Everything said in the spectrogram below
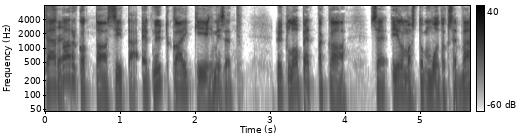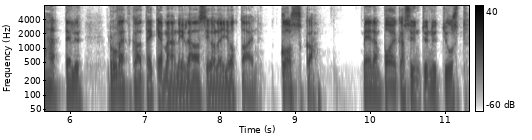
Tämä Se- tarkoittaa sitä, että nyt kaikki ihmiset, nyt lopettakaa se ilmastonmuutoksen vähättely, ruvetkaa tekemään niille asioille jotain, koska meidän poika syntyi nyt just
